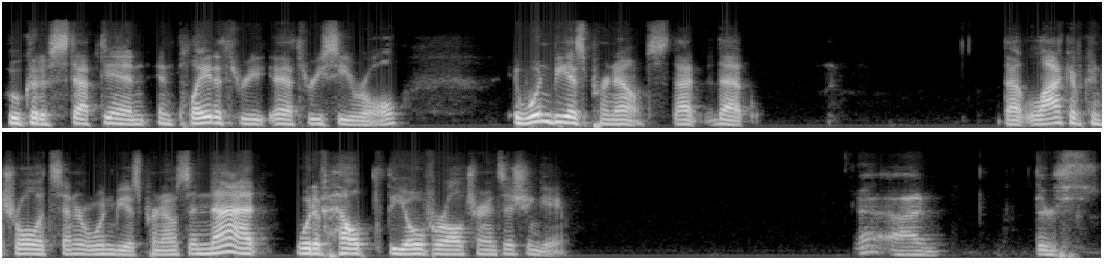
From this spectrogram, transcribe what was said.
who could have stepped in and played a three a three C role, it wouldn't be as pronounced. That that that lack of control at center wouldn't be as pronounced, and that would have helped the overall transition game. Yeah, uh, there's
